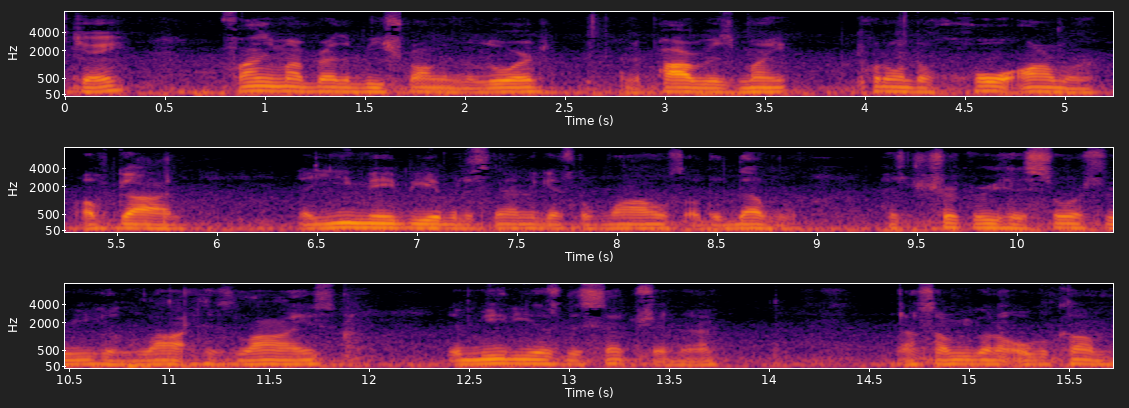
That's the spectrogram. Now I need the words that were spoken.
Okay. Finally, my brother, be strong in the Lord and the power of His might. Put on the whole armor of God, that ye may be able to stand against the wiles of the devil, his trickery, his sorcery, his, his lies, the media's deception, man. That's how we're gonna overcome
